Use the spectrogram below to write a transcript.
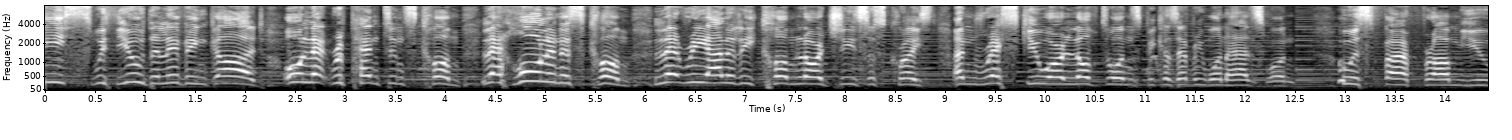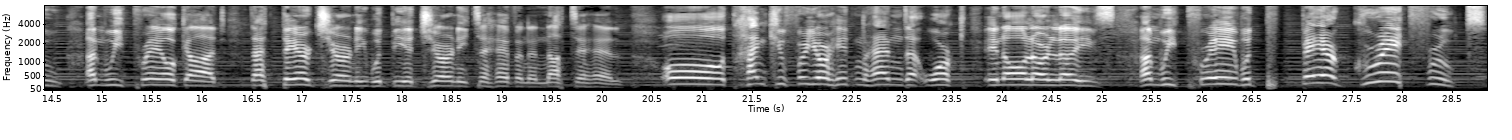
peace with you, the living God. Oh, let repentance come. Let holiness come. Let reality come, Lord Jesus Christ, and rescue our loved ones because everyone has one who is far from you. And we pray, oh God, that their journey would be a journey to heaven and not to hell. Oh, thank you for your hidden hand at work in all our lives. And we pray would bear great fruit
